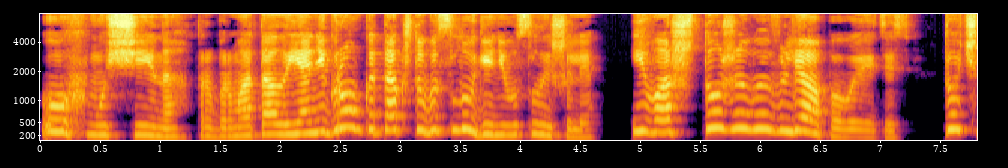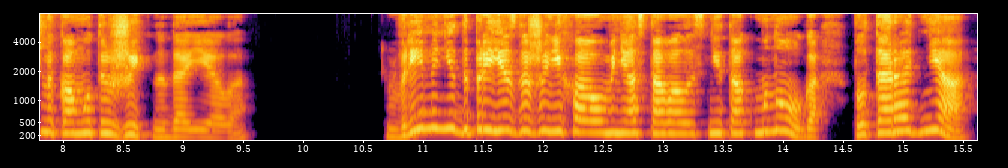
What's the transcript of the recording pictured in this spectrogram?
«Ух, мужчина!» – пробормотала я негромко так, чтобы слуги не услышали. «И во что же вы вляпываетесь? Точно кому-то жить надоело. Времени до приезда жениха у меня оставалось не так много, полтора дня,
